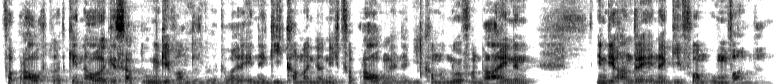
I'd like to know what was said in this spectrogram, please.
verbraucht wird. Genauer gesagt umgewandelt wird, weil Energie kann man ja nicht verbrauchen. Energie kann man nur von der einen in die andere Energieform umwandeln.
